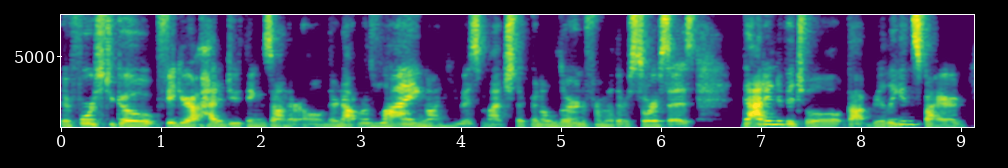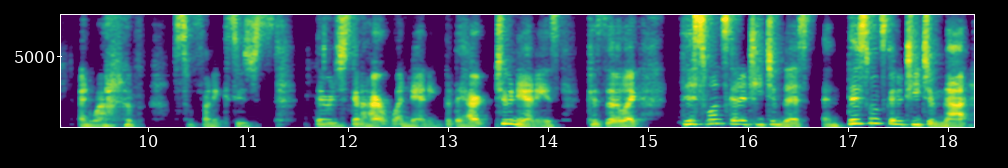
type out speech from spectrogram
They're forced to go figure out how to do things on their own. They're not relying on you as much. They're going to learn from other sources. That individual got really inspired and wound up so funny because he's just they were just going to hire one nanny, but they hired two nannies because they're like, this one's going to teach him this and this one's going to teach him that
